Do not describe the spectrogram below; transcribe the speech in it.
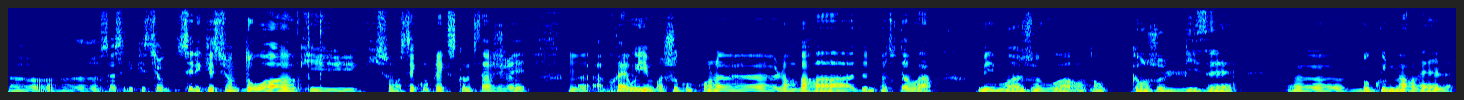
Euh, ça c'est des questions c'est des questions de droit qui, qui sont assez complexes comme ça à gérer Mm. Euh, après, oui, moi je comprends l'embarras de ne pas tout avoir, mais moi je vois en tant que quand je lisais euh, beaucoup de Marvel,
